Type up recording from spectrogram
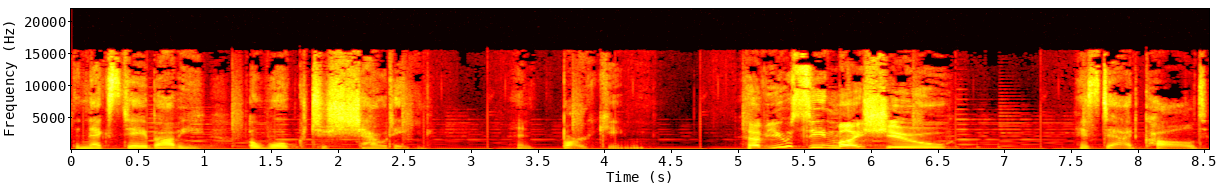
The next day, Bobby awoke to shouting and barking. Have you seen my shoe? His dad called.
